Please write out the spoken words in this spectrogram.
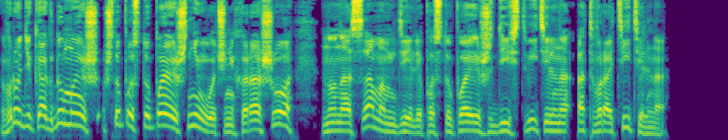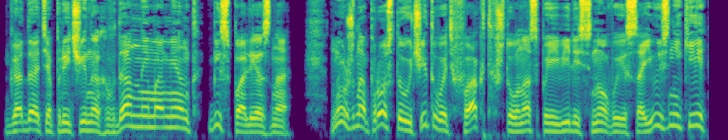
Вроде как думаешь, что поступаешь не очень хорошо, но на самом деле поступаешь действительно отвратительно. Гадать о причинах в данный момент бесполезно. Нужно просто учитывать факт, что у нас появились новые союзники,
